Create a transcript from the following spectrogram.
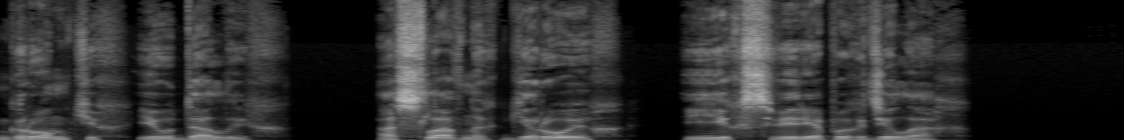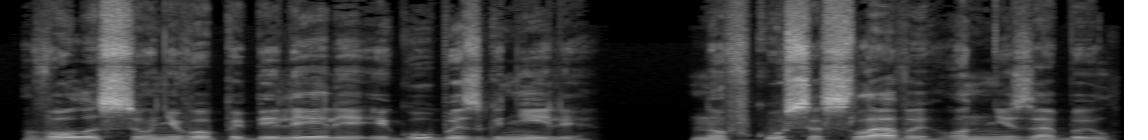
громких и удалых, о славных героях и их свирепых делах. Волосы у него побелели и губы сгнили, но вкуса славы он не забыл.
